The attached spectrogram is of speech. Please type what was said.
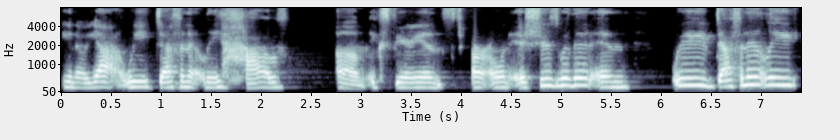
you know yeah we definitely have um, experienced our own issues with it. And we definitely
